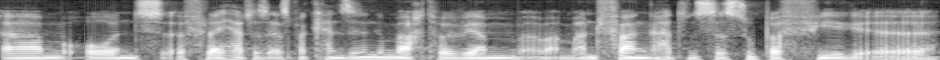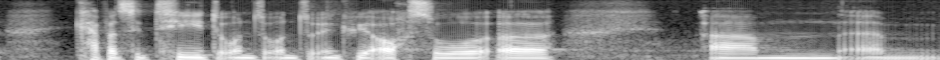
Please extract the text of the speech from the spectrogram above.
Ähm, und äh, vielleicht hat das erstmal keinen Sinn gemacht, weil wir haben, am Anfang hat uns das super viel äh, Kapazität und, und irgendwie auch so äh, ähm, ähm,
